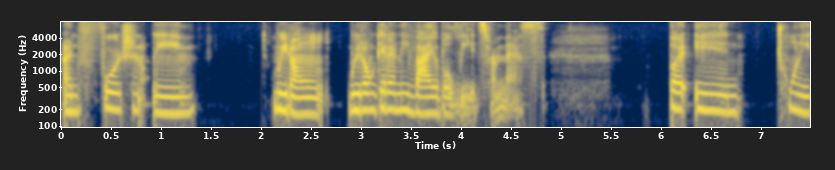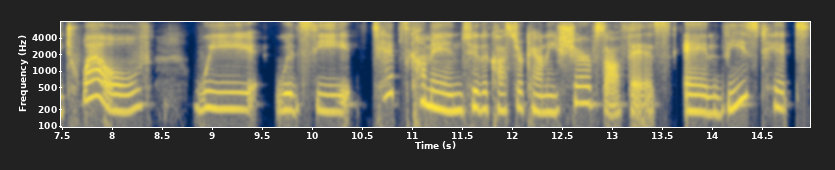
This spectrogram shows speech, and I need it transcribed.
unfortunately, we don't we don't get any viable leads from this. But in 2012, we would see tips come in to the Custer County Sheriff's Office, and these tips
